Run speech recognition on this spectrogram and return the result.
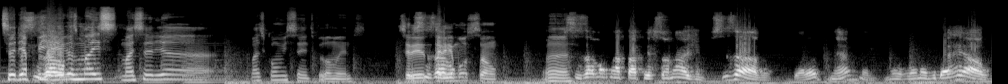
Seria Precisava- piegas, mas, mas seria mais convincente, pelo menos. seria, precisava- emoção. É. Precisava matar a personagem? Precisava. Ela, né, morreu na vida real.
